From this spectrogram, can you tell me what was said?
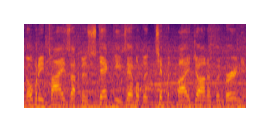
Nobody ties up his stick. He's able to tip it by Jonathan Bernier.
